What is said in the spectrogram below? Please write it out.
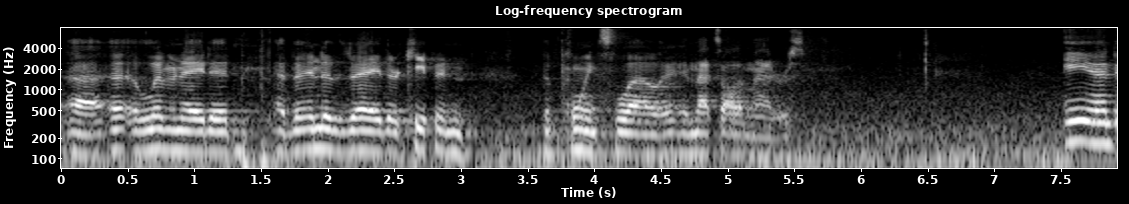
uh, eliminated, at the end of the day, they're keeping the points low, and that's all that matters. And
